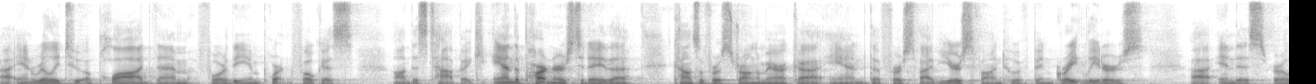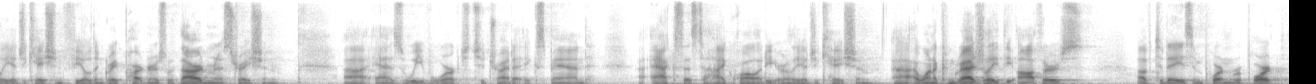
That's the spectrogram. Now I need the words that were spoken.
and really to applaud them for the important focus on this topic and the partners today, the Council for a Strong America and the First Five Years Fund, who have been great leaders uh, in this early education field and great partners with our administration uh, as we've worked to try to expand uh, access to high quality early education. Uh, I want to congratulate the authors of today's important report.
